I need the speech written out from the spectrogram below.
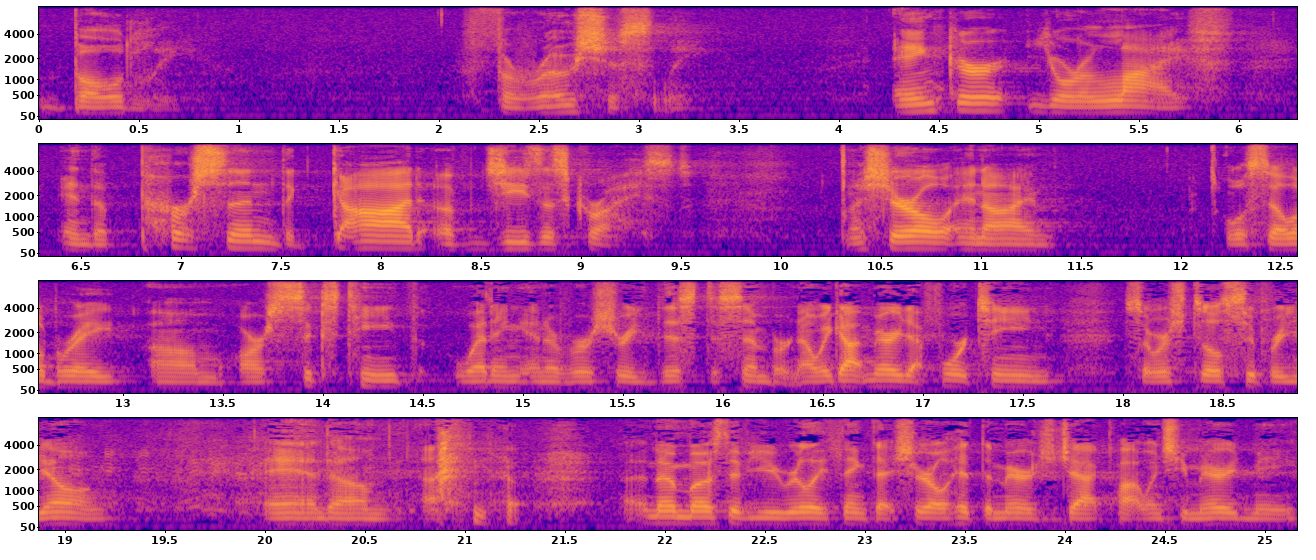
boldly, ferociously. Anchor your life in the person, the God of Jesus Christ. Cheryl and I will celebrate um, our 16th wedding anniversary this December. Now, we got married at 14, so we're still super young. And um, I, know, I know most of you really think that Cheryl hit the marriage jackpot when she married me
